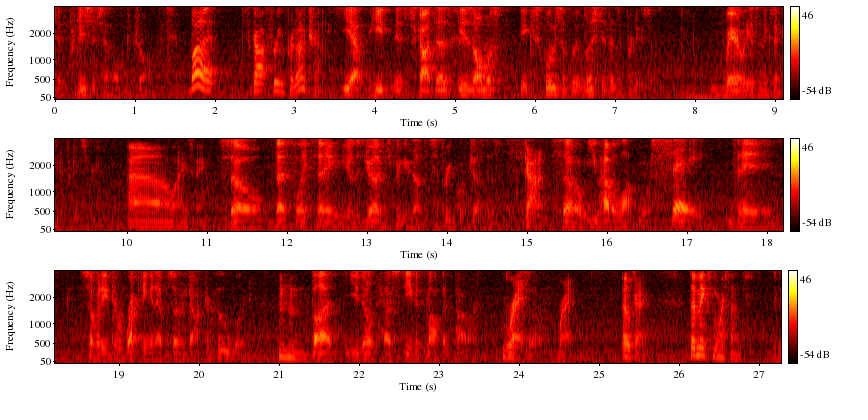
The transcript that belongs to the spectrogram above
the producers have all the control. but scott free productions Yeah, he Scott does is almost exclusively listed as a producer, rarely as an executive producer. oh i see So that's like saying you're the judge, but you're not the Supreme Court justice. got it So you have a lot more say than somebody directing an episode of Doctor Who would. Mm-hmm. But you don't have Steven Moffat power. Right. So Right. Okay. That makes more sense Mm-hmm.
